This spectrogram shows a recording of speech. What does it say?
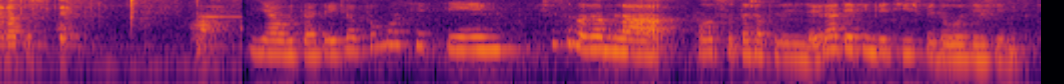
Arată super. Ia uitați aici o frumusețe și o să băgăm la 170 de grade timp de 15-20 de minute.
